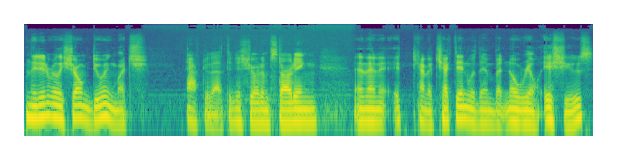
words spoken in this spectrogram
And they didn't really show him doing much after that. They just showed him starting and then it, it kind of checked in with him, but no real issues.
